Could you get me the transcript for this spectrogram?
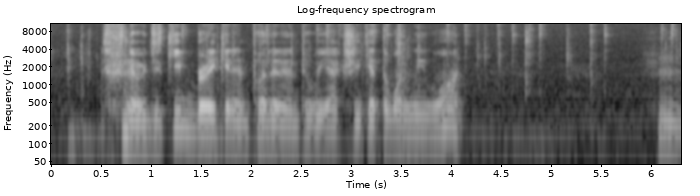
no, we just keep breaking and put it until we actually get the one we want. Hmm.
